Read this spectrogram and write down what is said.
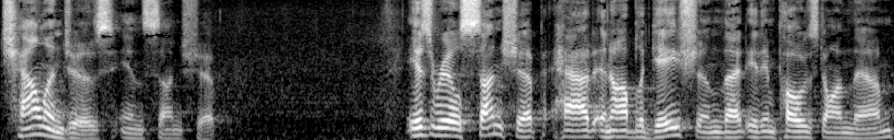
challenges in sonship. Israel's sonship had an obligation that it imposed on them,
